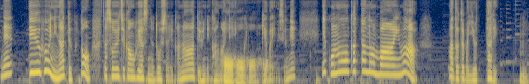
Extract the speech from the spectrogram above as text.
に。ね。っていう風になっていくと、じゃあそういう時間を増やすにはどうしたらいいかなっていうふうに考えていけばいいんですよね。で、この方の場合は、まあ例えばゆったりうん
